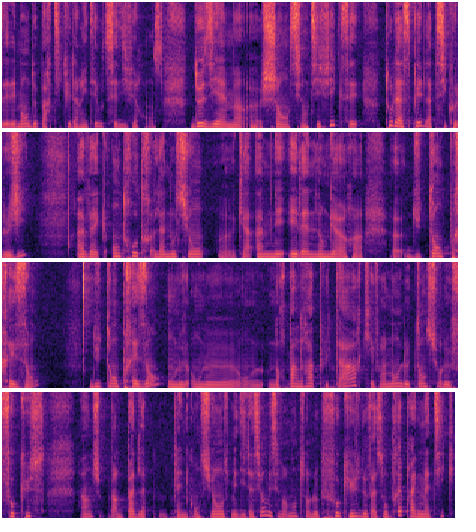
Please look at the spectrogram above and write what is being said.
éléments de particularité ou de ces différences. Deuxième euh, champ scientifique, c'est tout l'aspect de la psychologie avec entre autres la notion euh, qu'a amené Hélène Langer du temps présent. Du temps présent, on en reparlera plus tard, qui est vraiment le temps sur le focus Hein, je ne parle pas de la pleine conscience, méditation, mais c'est vraiment sur le focus de façon très pragmatique.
